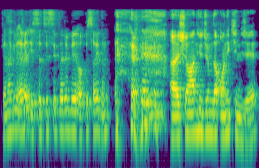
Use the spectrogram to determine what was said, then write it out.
Fena gibi evet istatistikleri bir okusaydım. Şu an hücumda 12.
